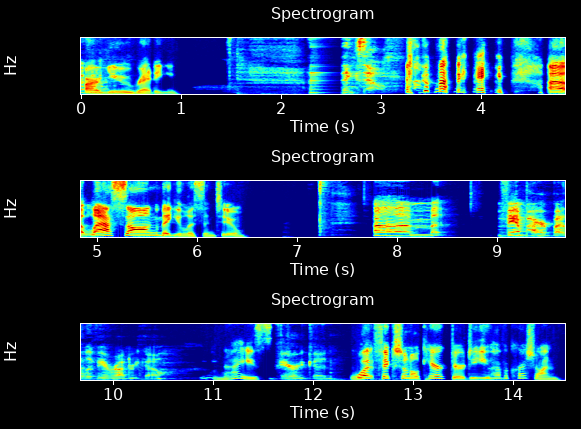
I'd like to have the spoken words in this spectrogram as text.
Are you ready? I think so. okay. Uh, last song that you listened to. Um, Vampire by Olivia Rodrigo. Nice. Very good. What fictional character do you have a crush on?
